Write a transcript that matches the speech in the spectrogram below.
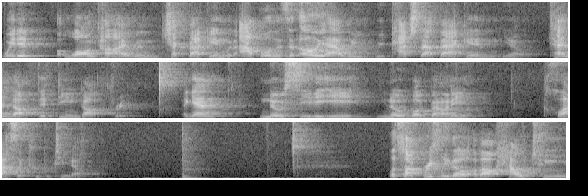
waited a long time and checked back in with Apple and they said, oh yeah, we, we patched that back in you know 10.15.3. Again, no CVE, no bug bounty, classic Cupertino. Let's talk briefly though about how to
